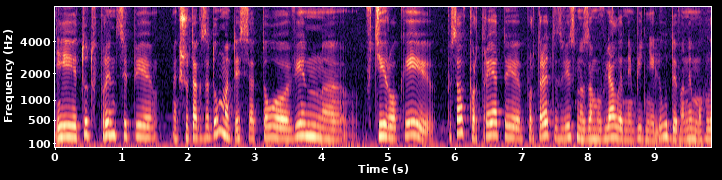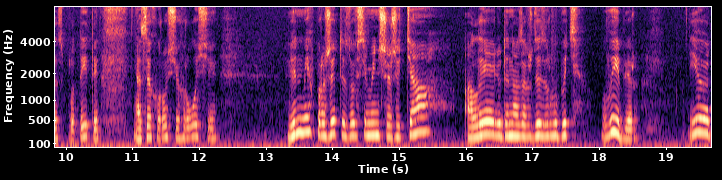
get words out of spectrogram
І тут, в принципі, якщо так задуматися, то він е, в ті роки писав портрети. Портрети, звісно, замовляли не бідні люди, вони могли сплатити, а це хороші гроші. Він міг прожити зовсім інше життя, але людина завжди зробить вибір. І от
